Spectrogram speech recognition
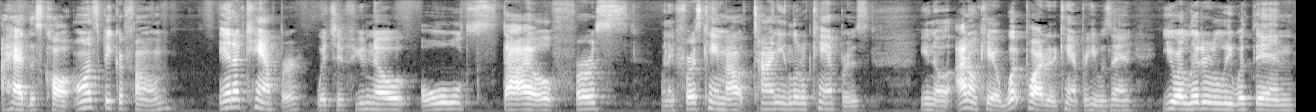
I had this call on speakerphone in a camper, which, if you know old style, first, when they first came out, tiny little campers, you know, I don't care what part of the camper he was in, you are literally within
